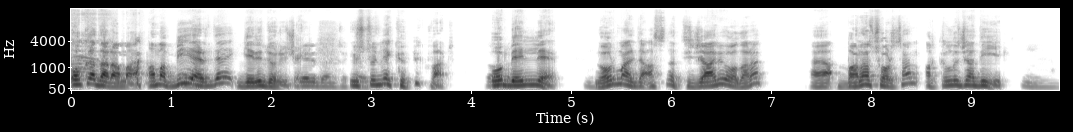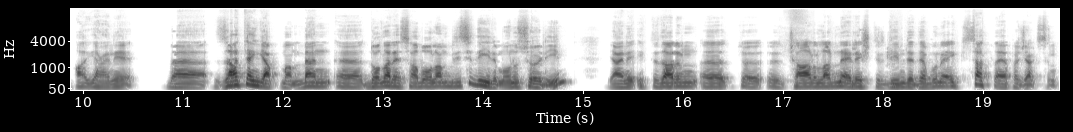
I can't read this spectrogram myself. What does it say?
O kadar ama. Ama bir yerde geri dönecek. Geri dönecek. Üstünde evet. köpük var. Doğru. O belli. Normalde aslında ticari olarak bana sorsan akıllıca değil. Hmm. Yani zaten yapmam. Ben dolar hesabı olan birisi değilim onu söyleyeyim. Yani iktidarın çağrılarını eleştirdiğimde de bunu iktisatla yapacaksın.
